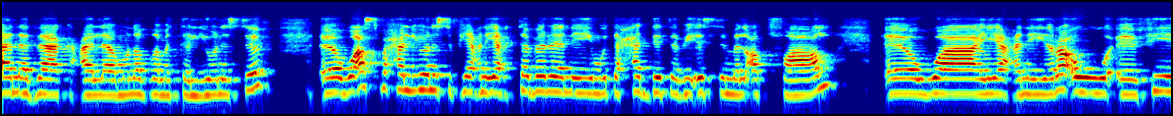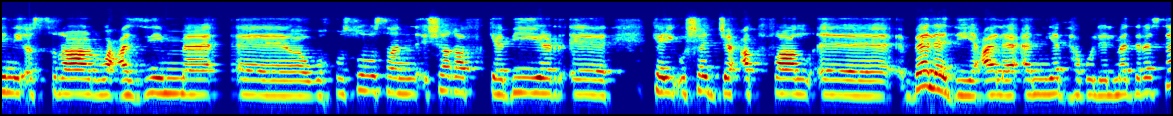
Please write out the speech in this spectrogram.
آنذاك على منظمة اليونسف وأصبح اليونسف يعني يعتبرني متحدثة باسم الأطفال. ويعني رأوا فيني إصرار وعزيمة وخصوصا شغف كبير كي أشجع أطفال بلدي على أن يذهبوا للمدرسة.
